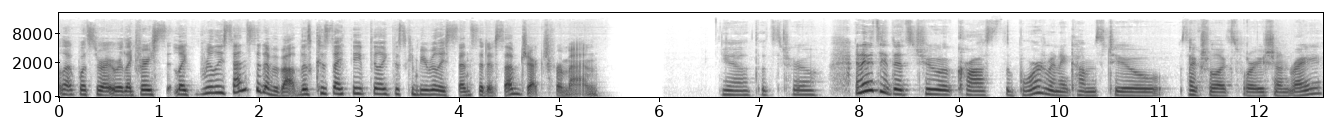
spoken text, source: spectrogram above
like what's the right word like very like really sensitive about this because i think, feel like this can be a really sensitive subject for men yeah, that's true. And I would say that's true across the board when it comes to sexual exploration, right?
